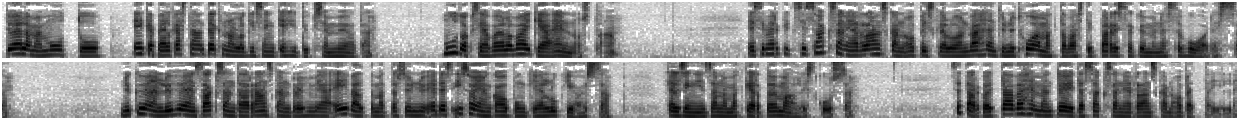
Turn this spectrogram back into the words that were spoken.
Työelämä muuttuu, eikä pelkästään teknologisen kehityksen myötä. Muutoksia voi olla vaikea ennustaa. Esimerkiksi Saksan ja Ranskan opiskelu on vähentynyt huomattavasti parissakymmenessä vuodessa. Nykyään lyhyen Saksan tai Ranskan ryhmiä ei välttämättä synny edes isojen kaupunkien lukioissa – Helsingin Sanomat kertoi maaliskuussa. Se tarkoittaa vähemmän töitä Saksan ja Ranskan opettajille.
